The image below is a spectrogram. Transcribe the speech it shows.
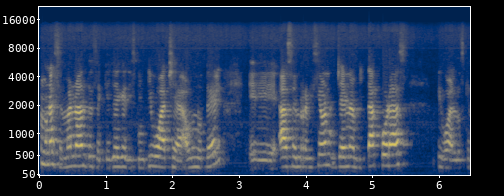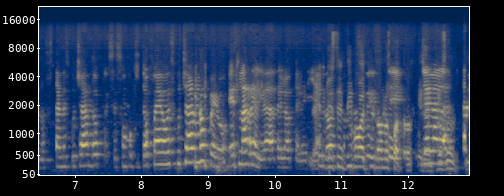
una semana antes de que llegue Distintivo H a un hotel, eh, hacen revisión, llenan bitácoras, igual los que nos están escuchando, pues es un poquito feo escucharlo, pero es la realidad de la hotelería. El distintivo aquí no nos este, patrocina.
